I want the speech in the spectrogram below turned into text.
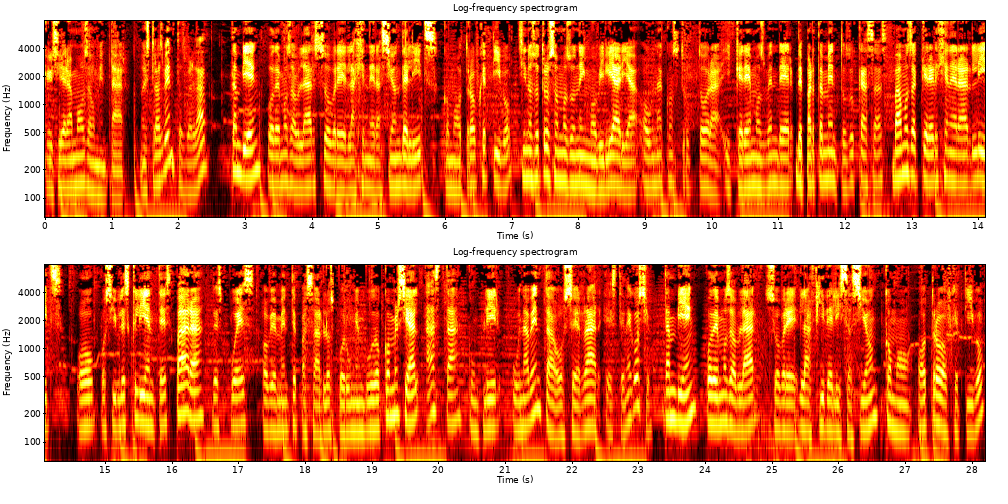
quisiéramos aumentar nuestras ventas, ¿verdad? También podemos hablar sobre la generación de leads como otro objetivo. Si nosotros somos una inmobiliaria o una constructora y queremos vender departamentos o casas, vamos a querer generar leads o posibles clientes para después obviamente pasarlos por un embudo comercial hasta cumplir una venta o cerrar este negocio. También podemos hablar sobre la fidelización como otro objetivo.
